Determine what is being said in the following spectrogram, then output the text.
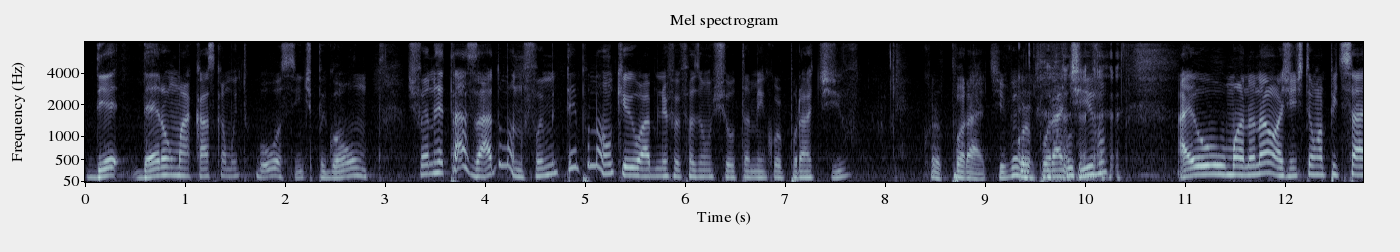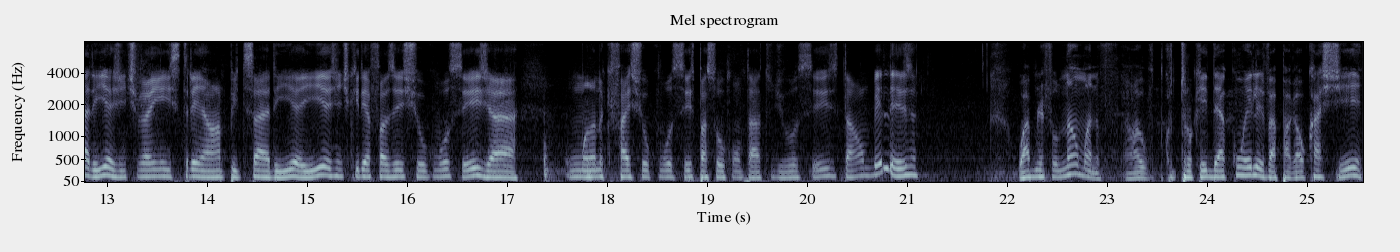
de- deram uma casca muito boa, assim, tipo, igual um. Acho que foi ano retrasado, mano. Não foi muito tempo, não, que eu e o Abner foi fazer um show também corporativo. Corporativo é Corporativo. Aí o mano, não, a gente tem uma pizzaria, a gente vai estrear uma pizzaria aí, a gente queria fazer show com vocês, já um ano que faz show com vocês, passou o contato de vocês e tal, beleza. O Abner falou, não, mano, eu troquei ideia com ele, ele vai pagar o cachê,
